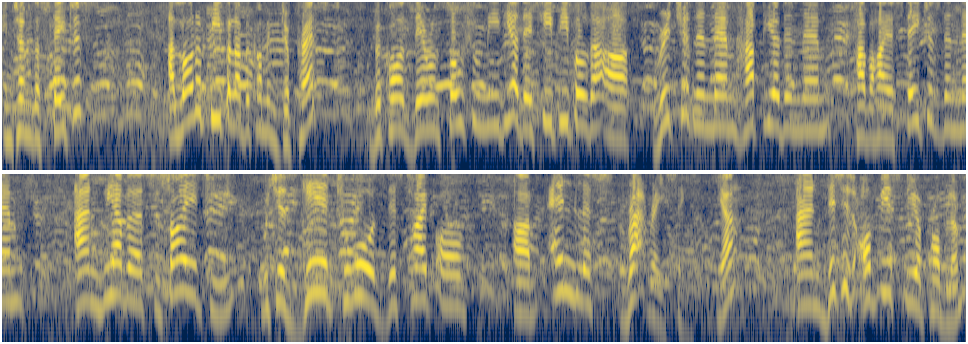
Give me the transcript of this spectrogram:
in terms of status. A lot of people are becoming depressed because they're on social media. They see people that are richer than them, happier than them, have a higher status than them. And we have a society which is geared towards this type of um, endless rat racing. Yeah? And this is obviously a problem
